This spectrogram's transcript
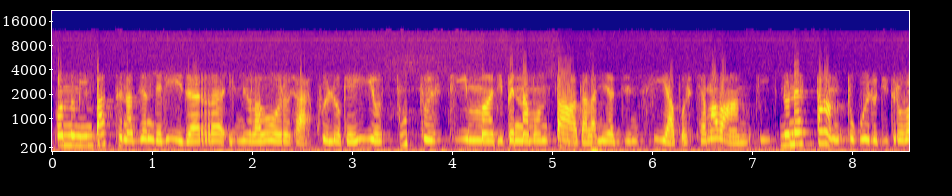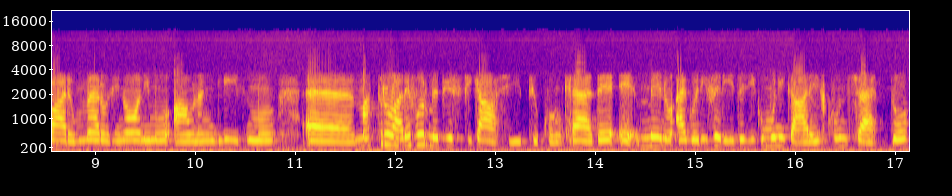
Quando mi imbatto in aziende leader, il mio lavoro, cioè quello che io e tutto il team di penna montata, la mia agenzia portiamo avanti, non è tanto quello di trovare un mero sinonimo a un anglismo, eh, ma trovare forme più efficaci, più concrete e meno ego riferite di comunicare il concetto,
